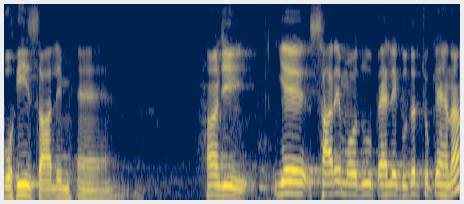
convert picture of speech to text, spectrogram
وہی ظالم ہیں۔ ہاں جی یہ سارے موضوع پہلے گزر چکے ہیں نا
